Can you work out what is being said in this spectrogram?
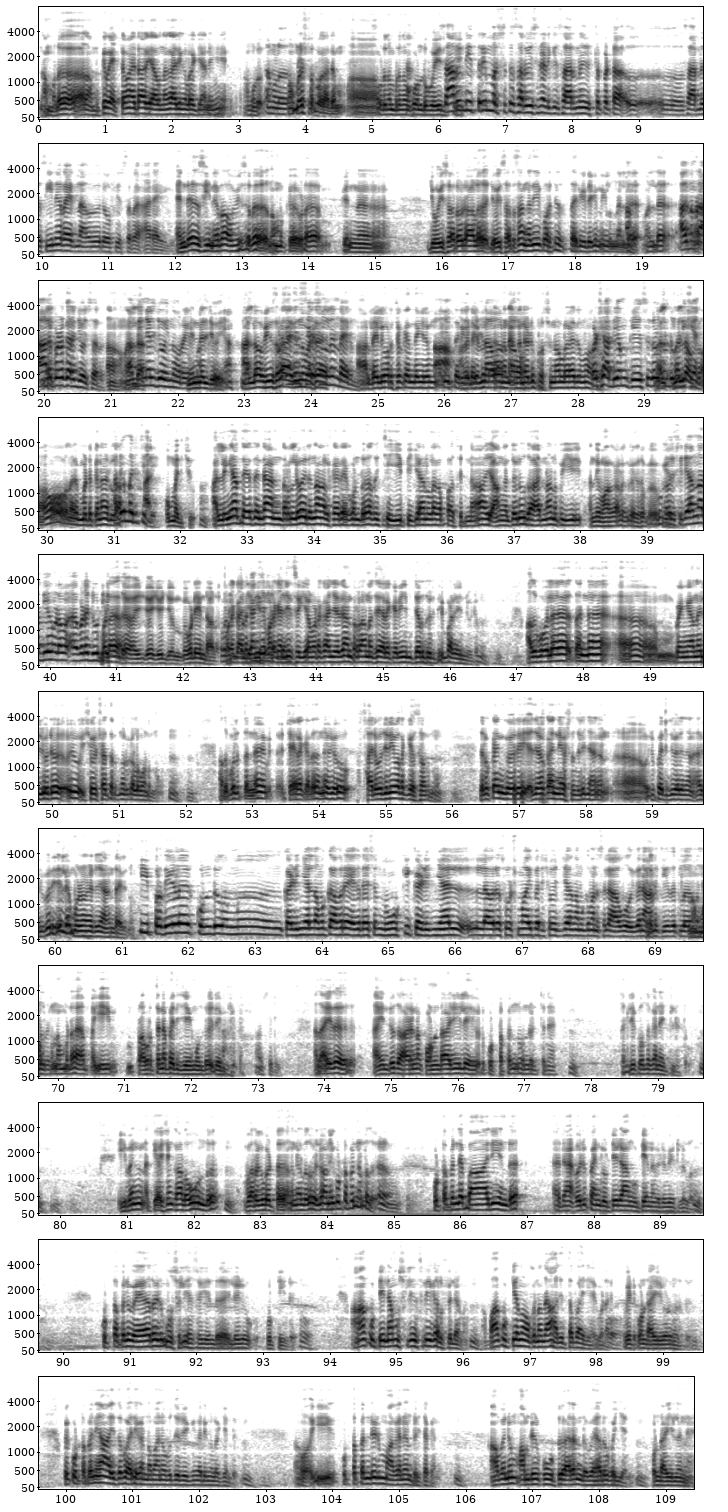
നമ്മൾ നമുക്ക് വ്യക്തമായിട്ട് അറിയാവുന്ന കാര്യങ്ങളൊക്കെയാണ് നമ്മൾ നമ്മൾ ഇഷ്ടപ്രകാരം അവിടുന്ന് ഇവിടുന്ന് കൊണ്ടുപോയി സാറിന്റെ ഇത്രയും വർഷത്തെ സർവീസിനിടയ്ക്ക് സാറിന് ഇഷ്ടപ്പെട്ട സാറിന്റെ സാറിന്റെ സീനിയർ ആയിട്ടുള്ള ഒരു ഓഫീസർ ആരായിരിക്കും? എന്റെ സീനിയർ ഓഫീസർ നമുക്ക് ഇവിടെ പിന്നെ ജോയ് സാർ ഒരാൾ ജോയ് സാർ സംഗതി കുറച്ച് തരികിടക്കുന്നെങ്കിലും നല്ല നല്ല അത് നമ്മുടെ ആലപ്പുഴക്കാരൻ ജോയ് സാർ ആ, മിന്നൽ ജോയി എന്ന് പറയും മിന്നൽ ജോയ്. നല്ല ഓഫീസർ ആയിരുന്നു പക്ഷേ ആളുടെ കുറച്ചൊക്കെ എന്തെങ്കിലും ഈ അങ്ങനെ ഒരു പ്രശ്നമുള്ള കാര്യമൊന്നും പക്ഷേ അധികം കേസുകൾ നല്ല ഓ നല്ല മിടുക്കനായിട്ടുള്ള മരിച്ചു. അല്ലെങ്കിൽ അദ്ദേഹത്തിന്റെ അണ്ടറിൽ വരുന്ന ആൾക്കാരെ കൊണ്ട് അത് ചെയ്യിപ്പിക്കാനുള്ള കപ്പാസിറ്റി ആ അങ്ങനത്തെ ഒരു ഉദാഹരണമാണ് ഇപ്പോൾ ഈ അന്തിമഹാകാലം കേസൊക്കെ ഇവിടെ ഇവിടെ ഉണ്ട്. ആൾ. വടക്കാഞ്ചേരി വടക്കാഞ്ചേരി വടക്കാഞ്ചേരി അണ്ടറാണ് ചേലക്കരയും ചെറുതുരുത്തിയും പഴയന്നൂരും അതുപോലെ തന്നെ വെങ്ങാനെല്ലൂർ ഒരു ശിവക്ഷേത്രത്തിന് ഒരു കളവ് നടന്നു. അതുപോലെ തന്നെ ചേലക്കര തന്നെ ഒരു സരോജിനി വധക്കേസ് നടന്നു. ഇതിലൊക്കെ എൻക്വയറി ഇതിലൊക്കെ അന്വേഷണത്തിൽ ഞാൻ ഒരു പരിധി വരെ ഞാൻ ഒരു പരിധിയല്ല മുഴുവനായിട്ട് ഞാൻ ഉണ്ടായിരുന്നു. ഈ പ്രതികളെ കൊണ്ടുവന്ന് കഴിഞ്ഞാൽ നമുക്ക് അവരെ ഏകദേശം നോക്കിക്കഴിഞ്ഞാൽ അവരെ സൂക്ഷ്മമായി പരിശോധിച്ചാൽ നമുക്ക് മനസ്സിലാവുമോ? ഇവനാണ് ചെയ്തിട്ടുള്ളത് നമ്മൾ നമ്മുടെ ഈ പ്രവർത്തന പരിചയം കൊണ്ട് ലഭിക്കും. ശരി. അതായത് അതിന്റെ ഉദാഹരണം കൊണ്ടാഴിയിലെ ഒരു കുട്ടപ്പൻ എന്ന് പറഞ്ഞൊരുത്തനെ തല്ലിക്കൊന്ന് കനേറ്റിലിട്ടു. ഇവൻ അത്യാവശ്യം കളവും ഉണ്ട് വിറക് വെട്ട് അങ്ങനെയുള്ള തൊഴിലാണ് ഈ കുട്ടപ്പനുള്ളത്. കുട്ടപ്പന്റെ ഭാര്യയുണ്ട് ഒരു പെൺകുട്ടി ഒരു ആൺകുട്ടിയാണ് അവരുടെ വീട്ടിലുള്ളത്. കുട്ടപ്പന് വേറൊരു മുസ്ലിം സ്ത്രീ ഉണ്ട് അതിലൊരു കുട്ടിയുണ്ട്. ആ കുട്ടീനെ ആ മുസ്ലിം സ്ത്രീ ഗൾഫിലാണ്. അപ്പോൾ ആ കുട്ടിയെ നോക്കുന്നത് ആദ്യത്തെ ഭാര്യ ഇവിടെ വീട്ടിൽ കൊണ്ടാഴി കൊടുത്തിട്ട് അപ്പോൾ ഈ കുട്ടപ്പനെ ആദ്യത്തെ ഭാര്യ കണ്ടമാനം ഉപദ്രവിക്കും കാര്യങ്ങളൊക്കെ ഉണ്ട്. ഈ കുട്ടപ്പന്റെ ഒരു മകനുണ്ട് ചക്കൻ. അവനും അവന്റെ ഒരു കൂട്ടുകാരനുണ്ട് വേറൊരു പയ്യൻ കൊണ്ടാഴിയിൽ തന്നെ.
